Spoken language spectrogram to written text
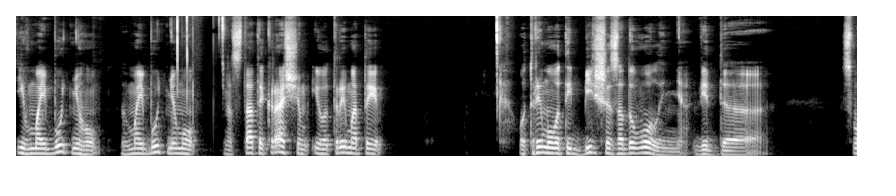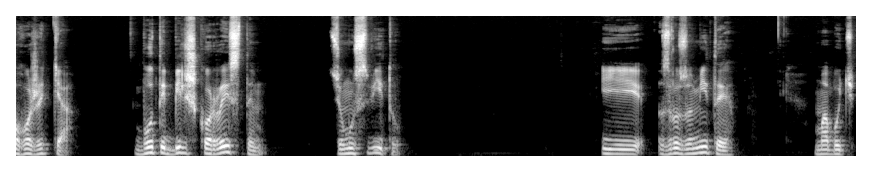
і в майбутньому, в майбутньому стати кращим і отримати, отримувати більше задоволення від е, свого життя, бути більш корисним цьому світу і зрозуміти, мабуть,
